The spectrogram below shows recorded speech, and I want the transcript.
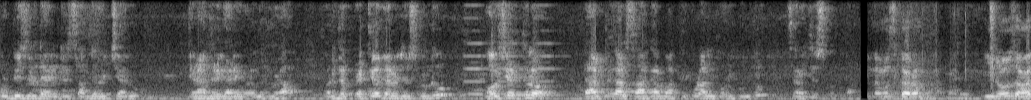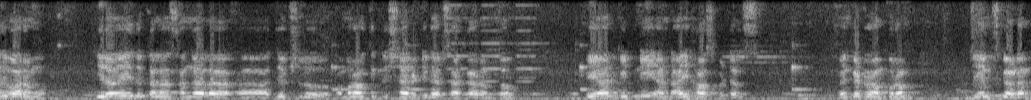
ప్రొడ్యూసర్ డైరెక్టర్స్ అందరూ వచ్చారు. జనార్దన్ గారి వాళ్ళందరూ కూడా. వారితో ప్రత్యేకతలు చేసుకుంటూ భవిష్యత్తులో డాక్టర్ గారు సహకారం మాకు కూడా కోరుకుంటూ సెలవు చేసుకుంటాం నమస్కారం. ఈరోజు ఆదివారము ఇరవై ఐదు కళా సంఘాల అధ్యక్షులు అమరావతి కృష్ణారెడ్డి గారి సహకారంతో AR kidney and eye hospitals Venkatarampuram James Garden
